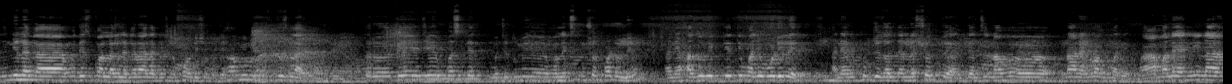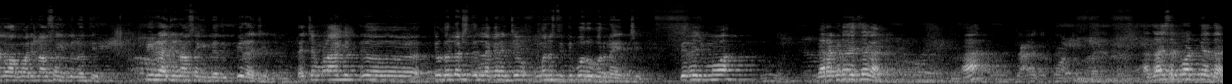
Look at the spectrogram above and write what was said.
निलंगामध्येच कॉल लागला का? राधाकृष्ण फाउंडेशनमध्ये हा मी म्हणलं तिथंच लागला. तर ते जे बसलेत म्हणजे तुम्ही मला एक स्क्रीनशॉट पाठवले. आणि हा जो व्यक्ती आहे ते माझे वडील आहेत. आणि आम्ही खूप दिवस त्यांना शोधतोय. आणि त्यांचं नाव नारायण वाघमारे. मग आम्हाला यांनी नारायण वाघमारे नाव सांगितले नव्हते. पिराजे नाव सांगितले होते पिराजे. त्याच्यामुळे आम्ही तेवढं लक्ष दिलं नाही कारण यांची मनस्थिती बरोबर नाही यांची. पिराजी मावा घराकडे जायचं का? हा? जायसारखं वाटते आता.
